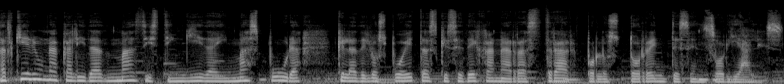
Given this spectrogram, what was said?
adquiere una calidad más distinguida y más pura que la de los poetas que se dejan arrastrar por los torrentes sensoriales.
